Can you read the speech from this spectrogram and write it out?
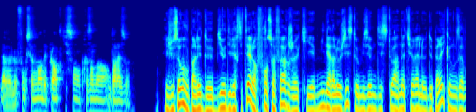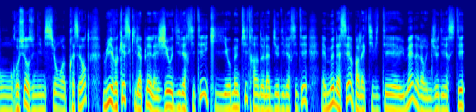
le, fonctionnement des plantes qui sont présentes dans, dans la zone. Et justement, vous parlez de biodiversité. Alors François Farge, qui est minéralogiste au Muséum d'histoire naturelle de Paris, que nous avons reçu dans une émission précédente, lui évoquait ce qu'il appelait la géodiversité, qui, au même titre hein, de la biodiversité, est menacée hein, par l'activité humaine. Alors une géodiversité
